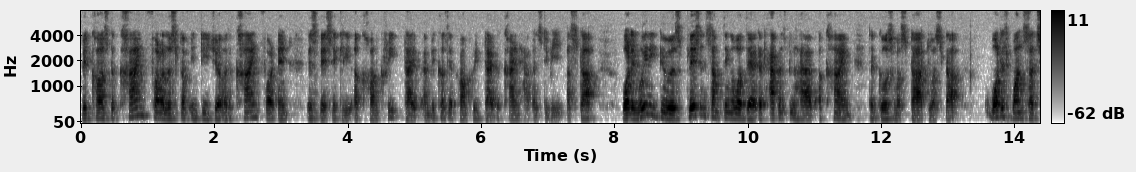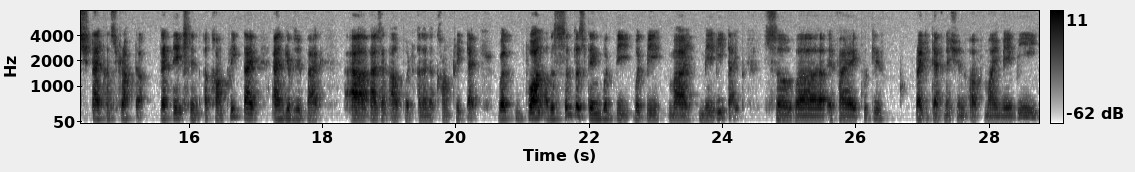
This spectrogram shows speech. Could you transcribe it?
because the kind for a list of integer or the kind for int is basically a concrete type and because they're concrete type the kind happens to be a star. What I really do is place in something over there that happens to have a kind that goes from a star to a star. What is one such type constructor that takes in a concrete type and gives it back uh, as an output another concrete type. Well, one of the simplest thing would be would be my maybe type. So uh, if I quickly write a definition of my maybe,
